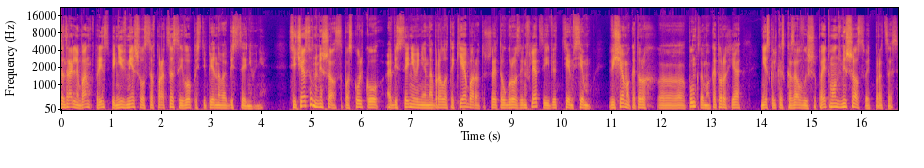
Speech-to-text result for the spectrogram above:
Центральный банк, в принципе, не вмешивался в процессы его постепенного обесценивания. Сейчас он вмешался, поскольку обесценивание набрало такие обороты, что это угроза инфляции и тем всем вещам, о которых, э, пунктам, о которых я несколько сказал выше. Поэтому он вмешался в этот процесс.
